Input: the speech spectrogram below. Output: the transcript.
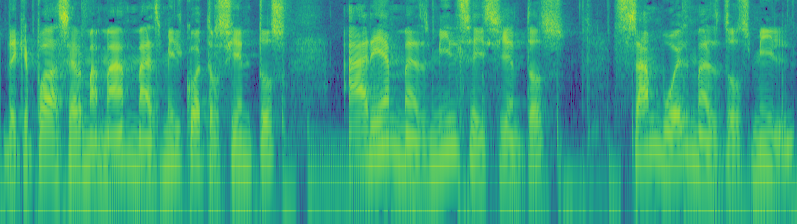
De que pueda ser mamá, más 1400. Arya, más 1600. Samuel, más 2000.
